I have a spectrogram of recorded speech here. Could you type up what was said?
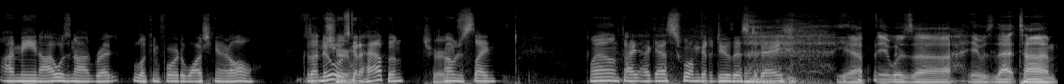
I mean, I was not ready, looking forward to watching it at all because I knew it was going to happen. Sure. I'm just like, well, I, I guess well, I'm going to do this today. Yep, it was uh it was that time.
